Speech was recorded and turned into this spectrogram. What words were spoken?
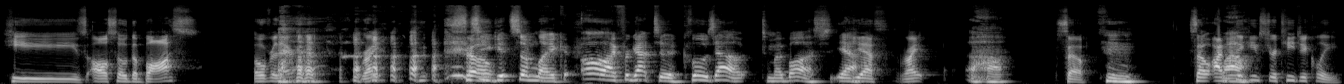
he's also the boss over there. right? so, So- you get some like, oh, I forgot to close out to my boss. Yeah. Yes, right. Uh huh. So, Hmm. so I'm Wow. thinking strategically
